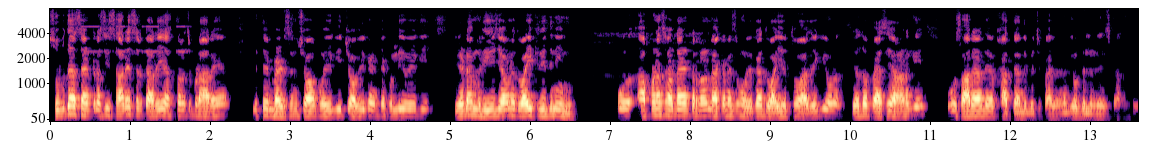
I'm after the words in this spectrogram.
ਸੁਵਿਧਾ ਸੈਂਟਰ ਅਸੀਂ ਸਾਰੇ ਸਰਕਾਰੀ ਹਸਪਤਾਲਾਂ 'ਚ ਬਣਾ ਰਹੇ ਹਾਂ ਜਿੱਥੇ ਮੈਡੀਸਨ ਸ਼ਾਪ ਹੋਏਗੀ 24 ਘੰਟੇ ਖੁੱਲੀ ਹੋਏਗੀ। ਜਿਹੜਾ ਮਰੀਜ਼ ਹੈ ਉਹਨੇ ਦਵਾਈ ਖਰੀਦਣੀ ਨਹੀਂ। ਉਹ ਆਪਣਾ ਸਾਡਾ ਇੰਟਰਨਲ ਮੈਕੈਨਿਜ਼ਮ ਹੋਏਗਾ ਦਵਾਈ ਉੱਥੋਂ ਆ ਜਾਏਗੀ। ਹੁਣ ਜਦੋਂ ਪੈਸੇ ਆਣਗੇ ਉਹ ਸਾਰਿਆਂ ਦੇ ਖਾਤਿਆਂ ਦੇ ਵਿੱਚ ਪੈ ਜਾਣਗੇ ਉਹ ਬਿੱਲ ਰੇਜ਼ ਕਰਨਗੇ।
